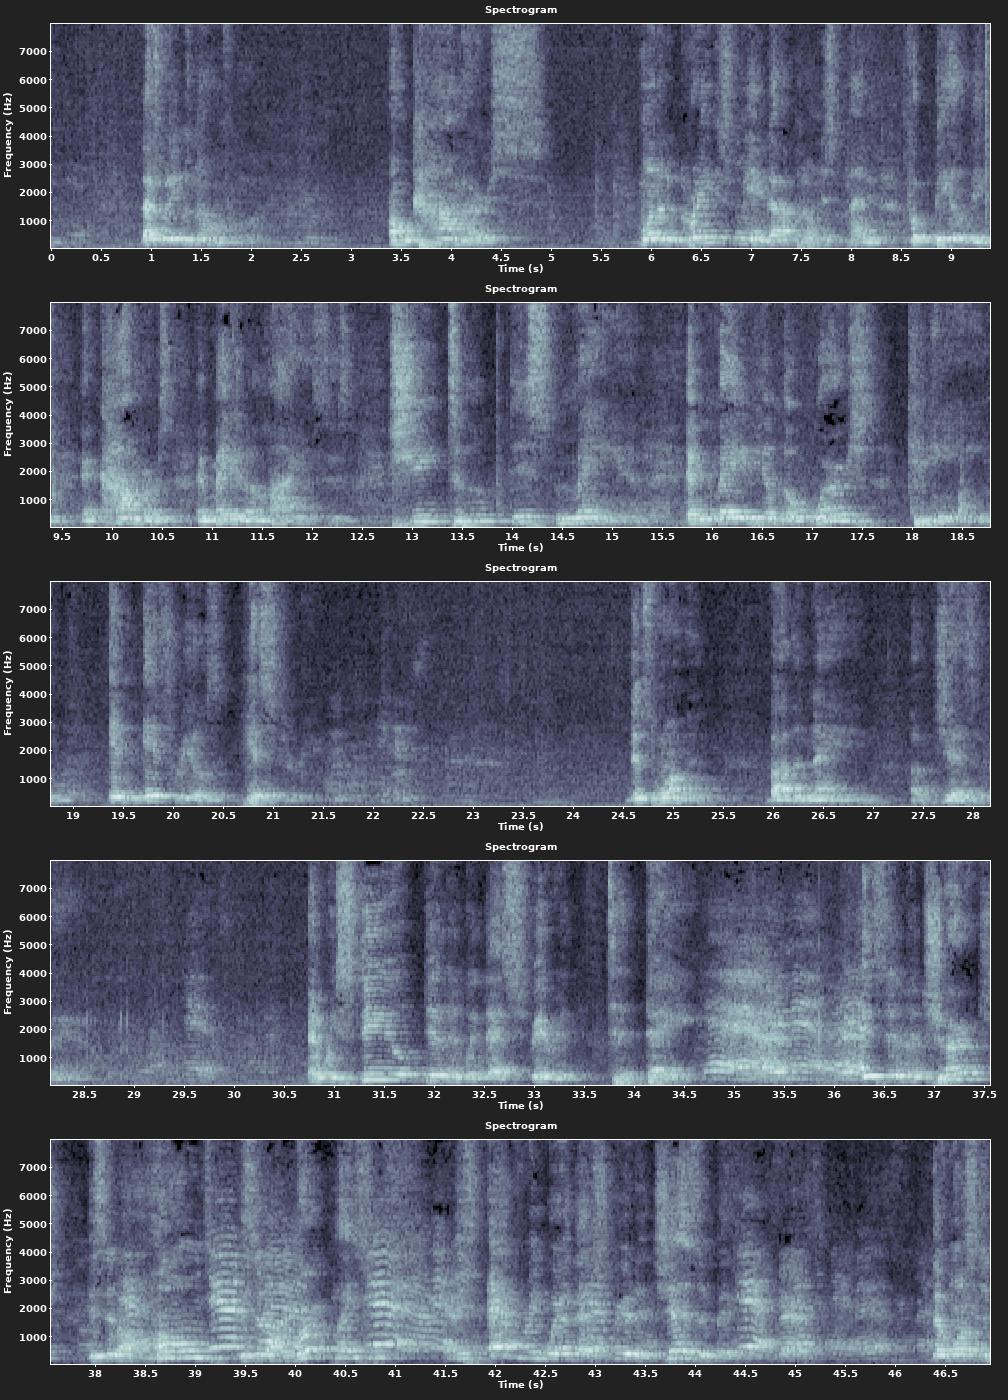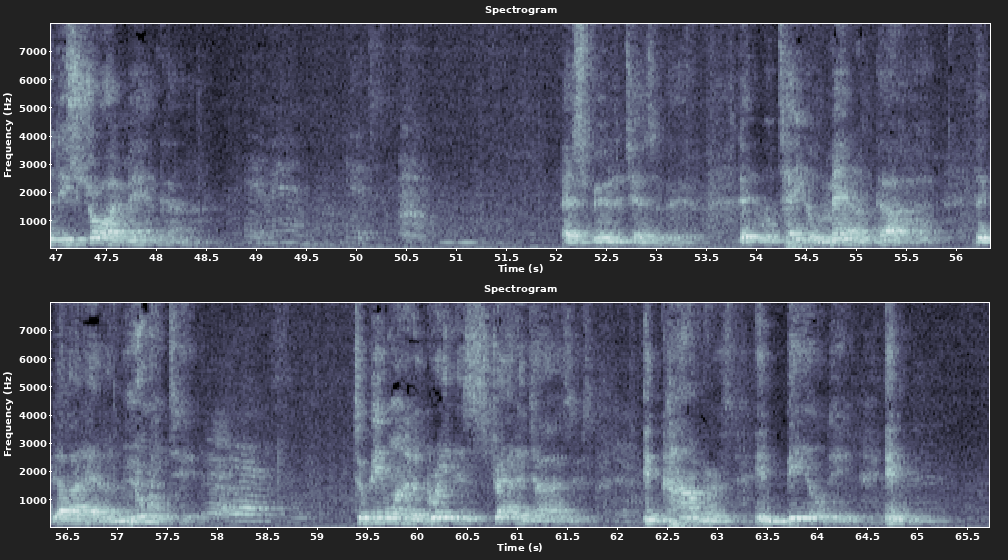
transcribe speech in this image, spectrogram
That's what he was known for. On commerce. One of the greatest men God put on this planet for building and commerce and making alliances. She took this man and made him the worst king in Israel's history. This woman by the name of Jezebel. Yes. And we still dealing with that spirit today. Yes. Amen. It's in the church. It's in our homes. Yes, It's in our workplaces. Yes. It's everywhere that spirit of Jezebel Yes. Yes. Yes. that wants to destroy mankind. Amen. Yes. That spirit of Jezebel. That it would take a man of God that God had anointed Yes. to be one of the greatest strategizers in commerce, in building, in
